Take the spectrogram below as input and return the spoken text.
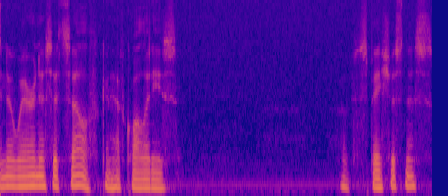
And awareness itself can have qualities of spaciousness,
